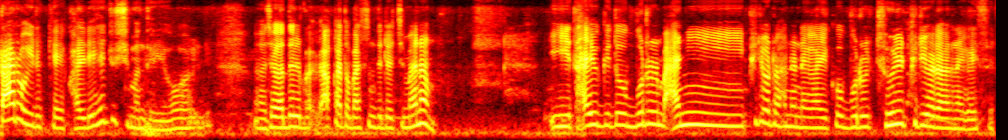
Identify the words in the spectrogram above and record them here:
따로 이렇게 관리해 주시면 돼요. 어, 제가 늘 말- 아까도 말씀드렸지만은 이 다육이도 물을 많이 필요로 하는 애가 있고 물을 덜 필요로 하는 애가 있어요.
